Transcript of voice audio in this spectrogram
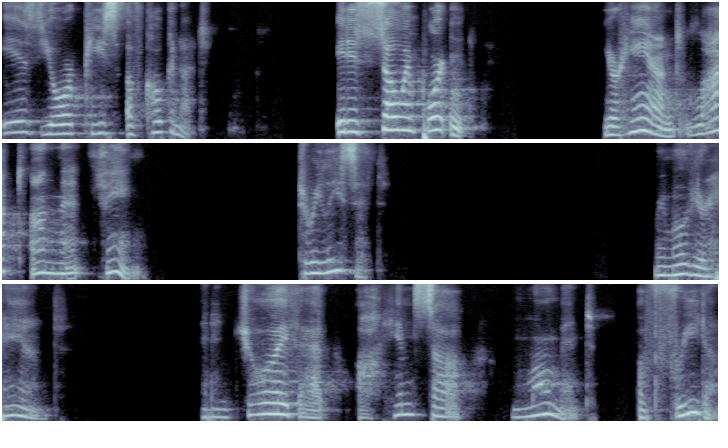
is your piece of coconut? It is so important. Your hand locked on that thing to release it. Remove your hand and enjoy that ahimsa moment of freedom.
